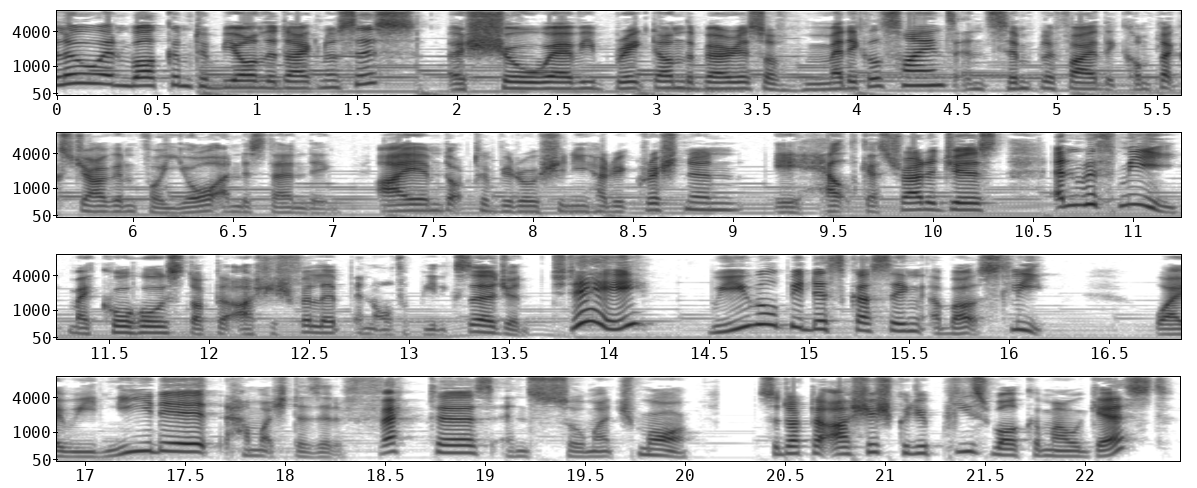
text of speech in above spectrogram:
Hello and welcome to Beyond the Diagnosis, a show where we break down the barriers of medical science and simplify the complex jargon for your understanding. I am Dr. Viroshini Harikrishnan, a healthcare strategist, and with me, my co-host Dr. Ashish Philip, an orthopedic surgeon. Today, we will be discussing about sleep, why we need it, how much does it affect us, and so much more. So, Dr. Ashish, could you please welcome our guest?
